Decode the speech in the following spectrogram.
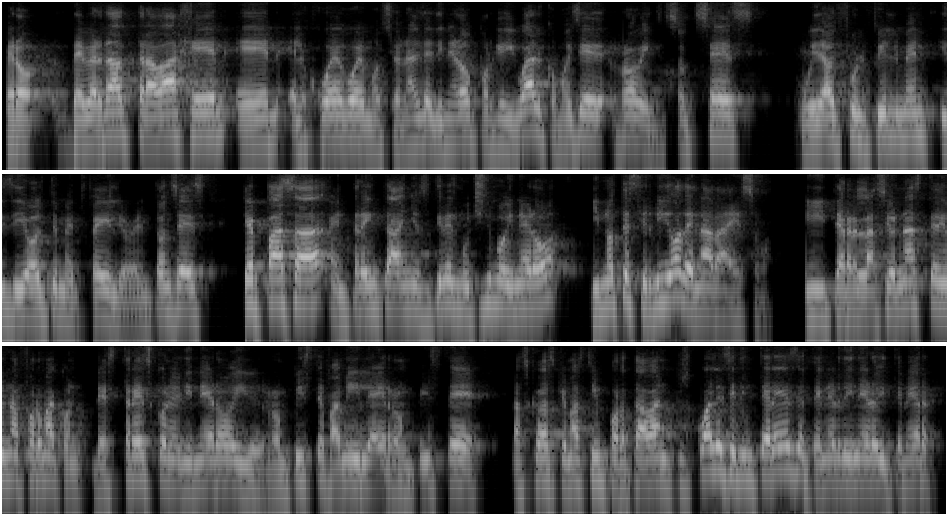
Pero de verdad trabajen en el juego emocional del dinero porque igual, como dice Robin, success without fulfillment is the ultimate failure. Entonces, ¿qué pasa en 30 años si tienes muchísimo dinero y no te sirvió de nada eso? Y te relacionaste de una forma con, de estrés con el dinero y rompiste familia y rompiste las cosas que más te importaban, pues cuál es el interés de tener dinero y tener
